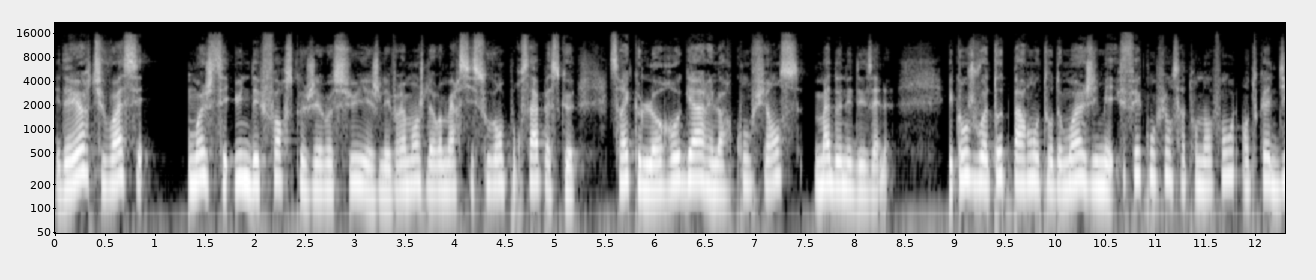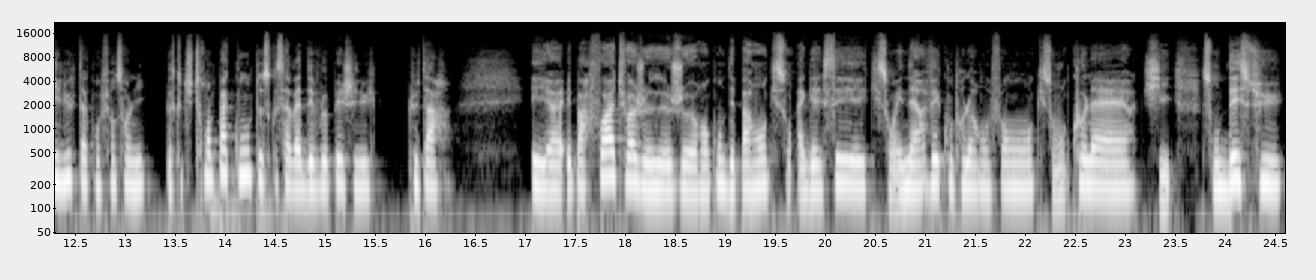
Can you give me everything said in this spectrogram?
Et d'ailleurs, tu vois, c'est moi, c'est une des forces que j'ai reçues et je les vraiment, je les remercie souvent pour ça parce que c'est vrai que leur regard et leur confiance m'a donné des ailes. Et quand je vois d'autres parents autour de moi, dis mais fais confiance à ton enfant, en tout cas dis-lui que tu as confiance en lui parce que tu te rends pas compte de ce que ça va développer chez lui plus tard. Et, euh, parfois, tu vois, je, rencontre des parents qui sont agacés, qui sont énervés contre leur enfant, qui sont en colère, qui sont déçus.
